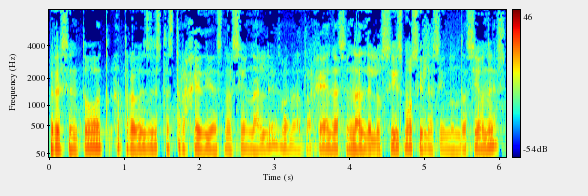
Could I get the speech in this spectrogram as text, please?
presentó a, través de estas tragedias nacionales, bueno, la tragedia nacional de los sismos y las inundaciones,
